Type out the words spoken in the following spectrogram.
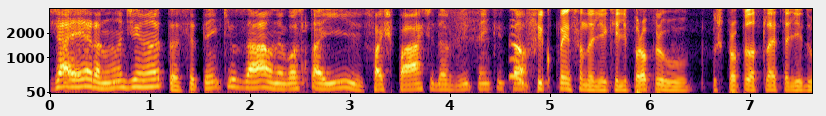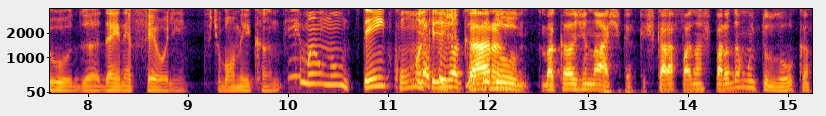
Já era, não adianta. Você tem que usar, o negócio tá aí, faz parte da vida, tem que estar. Eu fico pensando ali, aquele próprio, os próprios atletas ali do, da, da NFL ali, futebol americano. Irmão, não tem como E aqueles caras... do, daquela ginástica, que os caras fazem umas paradas muito loucas.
